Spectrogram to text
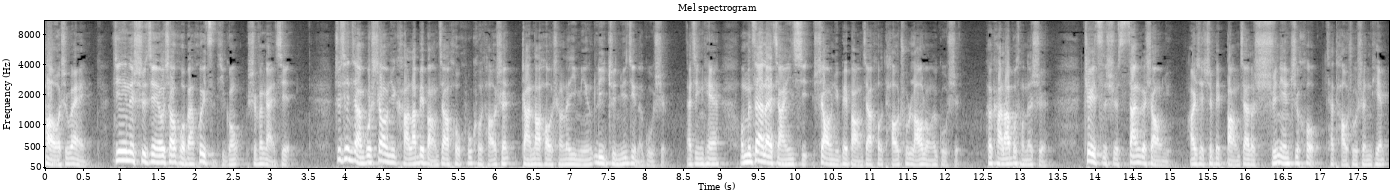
好，我是 Wayne。今天的事件由小伙伴惠子提供，十分感谢。之前讲过少女卡拉被绑架后虎口逃生，长大后成了一名励志女警的故事。那今天我们再来讲一起少女被绑架后逃出牢笼的故事。和卡拉不同的是，这次是三个少女，而且是被绑架了十年之后才逃出升天。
